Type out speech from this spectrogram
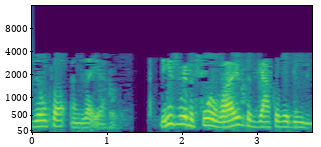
Zilpa, and Leah. These were the four wives of Yaakov Avinu.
